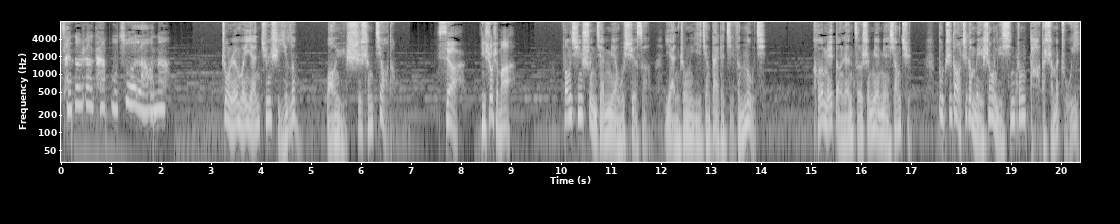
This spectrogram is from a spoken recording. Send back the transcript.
才能让他不坐牢呢？”众人闻言均是一愣，王宇失声叫道：“希儿，你说什么？”方心瞬间面无血色，眼中已经带着几分怒气。何梅等人则是面面相觑，不知道这个美少女心中打的什么主意。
